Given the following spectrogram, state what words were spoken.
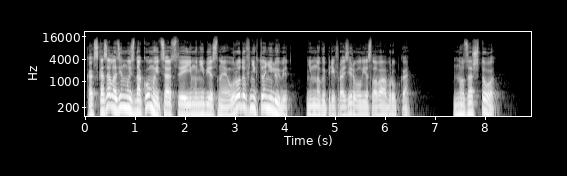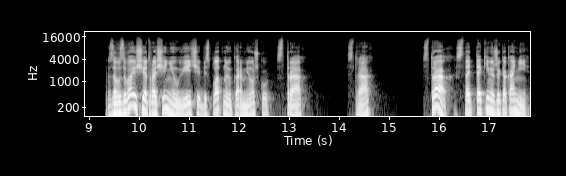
Как сказал один мой знакомый, царствие ему небесное, уродов никто не любит. Немного перефразировал я слова обрубка. Но за что? За вызывающее отвращение увечья, бесплатную кормежку, страх. Страх? Страх стать такими же, как они.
